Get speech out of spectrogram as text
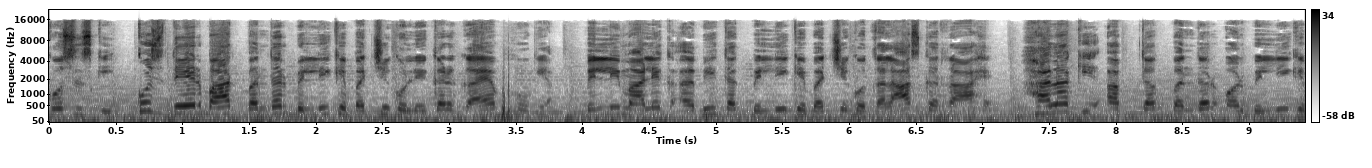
कोशिश की। कुछ देर बाद बंदर बिल्ली के बच्चे को लेकर गायब हो गया। बिल्ली मालिक अभी तक बिल्ली के बच्चे को तलाश कर रहा है। हालाँकि अब तक बंदर और बिल्ली के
